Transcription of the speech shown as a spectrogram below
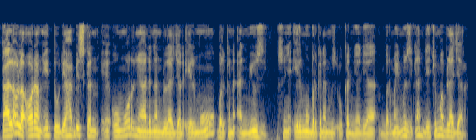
kalaulah orang itu dihabiskan eh, umurnya dengan belajar ilmu berkenaan muzik, maksudnya ilmu berkenaan muzik bukannya dia bermain muzik kan, dia cuma belajar.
